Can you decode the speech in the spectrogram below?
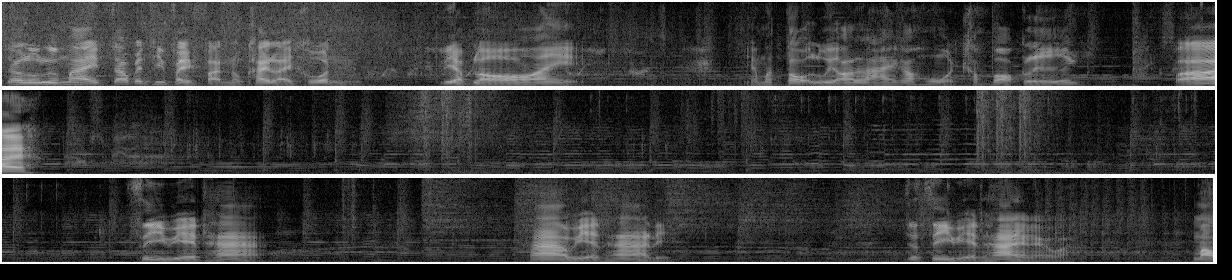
เจ้ารู้หรือไม่ เจ้าเป็นที่ใฝ่ฝันของใครหลายคน เรียบร้อยอย่ามาโตะลุยออนไลน์ก็โหดครับบอกเลย ไป สี่ vs ห้าห้า vs ห้าดิ จะสี่ vs ห้ายังไงวะ เมา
